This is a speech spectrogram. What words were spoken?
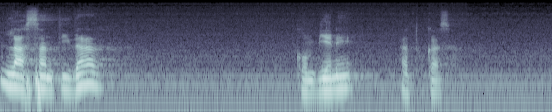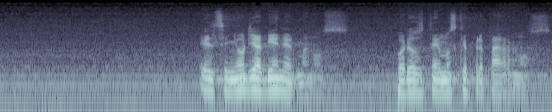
La santidad conviene a tu casa. El Señor ya viene, hermanos. Por eso tenemos que prepararnos,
